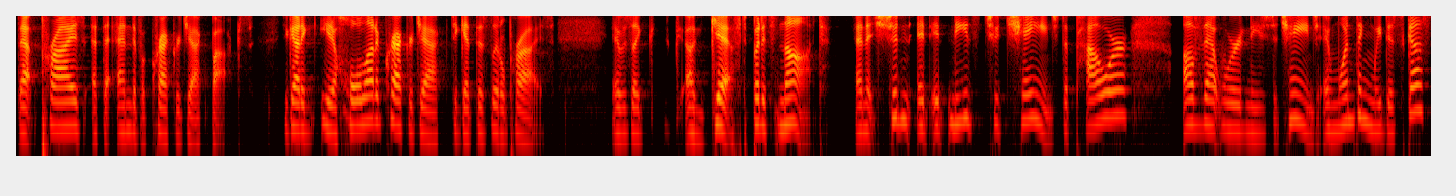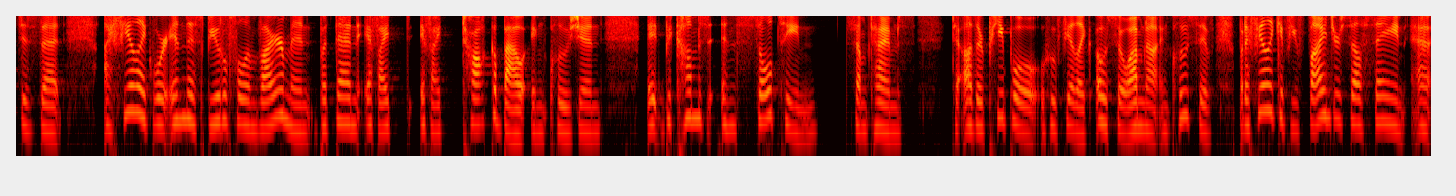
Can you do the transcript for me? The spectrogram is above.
that prize at the end of a Cracker Jack box. You got to eat a whole lot of Cracker Jack to get this little prize. It was like a gift, but it's not. And it shouldn't, it, it needs to change. The power of that word needs to change. And one thing we discussed is that I feel like we're in this beautiful environment, but then if I if I talk about inclusion, it becomes insulting sometimes to other people who feel like, oh, so I'm not inclusive. But I feel like if you find yourself saying, "Uh,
